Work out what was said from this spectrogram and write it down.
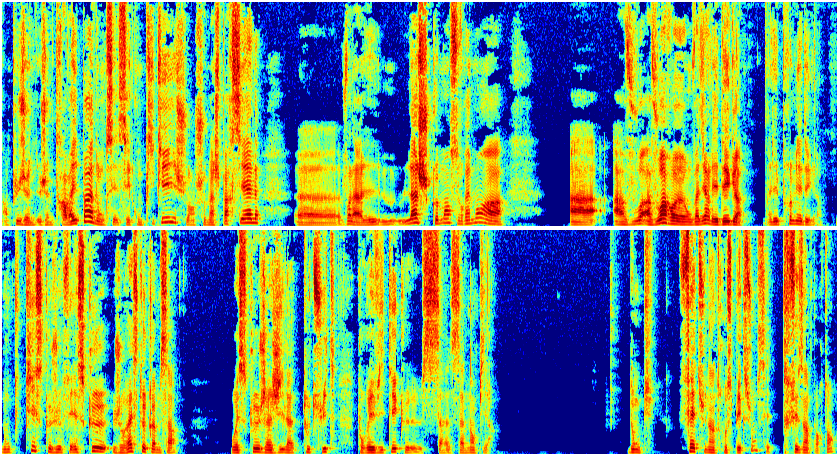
en plus, je, ne travaille pas, donc c'est compliqué. Je suis en chômage partiel. Euh, voilà, là, je commence vraiment à, à, euh, on va dire, les dégâts, les premiers dégâts. Donc, qu'est-ce que je fais? Est-ce que je reste comme ça? Ou est-ce que j'agis là tout de suite pour éviter que ça, ça n'empire? Donc, faites une introspection, c'est très important.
